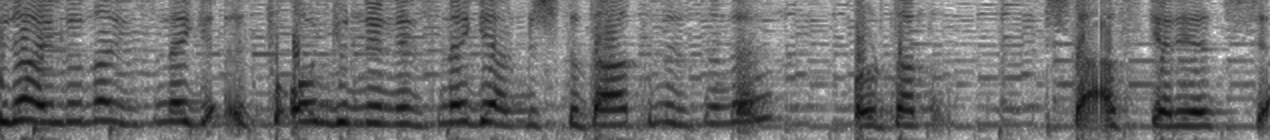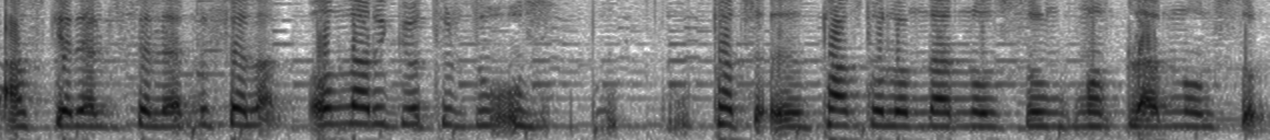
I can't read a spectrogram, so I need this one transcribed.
Bir aylığına izne, 10 günlüğüne izne gelmişti dağıtım iznine. Oradan işte askeriye, asker elbiselerini falan onları götürdü. Paç, e, pantolonların olsun, montların olsun.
